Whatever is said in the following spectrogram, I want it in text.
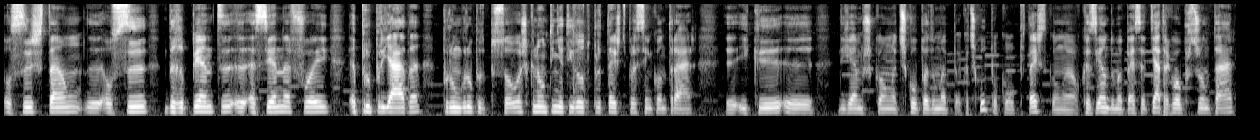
ou se estão eh, ou se de repente eh, a cena foi apropriada por um grupo de pessoas que não tinha tido outro pretexto para se encontrar eh, e que digamos com a desculpa de uma com a desculpa com o pretexto com a ocasião de uma peça de teatro acabou por se juntar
